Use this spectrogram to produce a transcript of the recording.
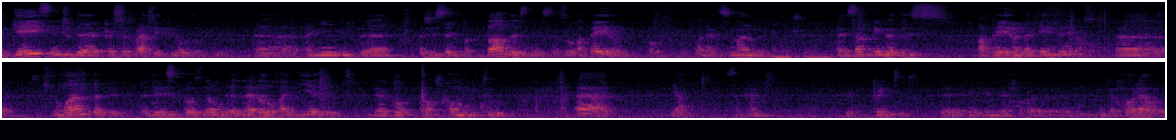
a gaze into the pre-Socratic philosophy? Uh, I mean, into the, as you said, boundlessness, so apeiron of, of Anaximander uh, something that is apparent like infinite. Uh, the one that it, that there is of course no the level of ideas that they are co- coming to, uh, yeah, some kind of yeah, printed uh, in, the uh, in the hora or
